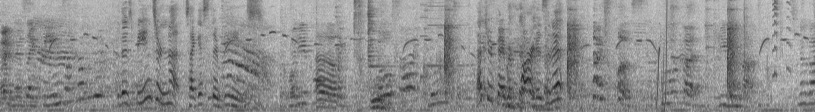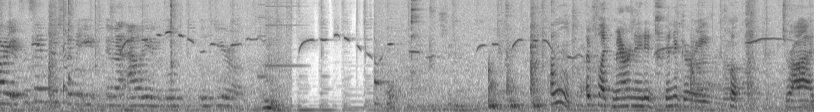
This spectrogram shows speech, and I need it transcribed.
And there's like beans on top of it. Those beans or nuts? I guess they're beans. What do you call it? It's like oh. bull salt? That's your favorite part, isn't it? That's close. Bull salt. Bibimbap. No, Gary, it's the same fish that they eat in that alley in Euljiro. Mm, it's like marinated, vinegary, cooked, dried.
